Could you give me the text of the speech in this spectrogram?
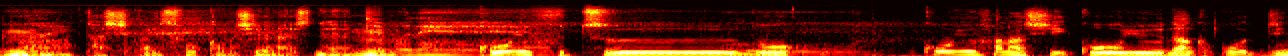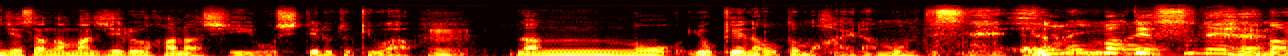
うんああ確かにそうかもしれないですね。うんでもね、こういう普通の、こういう話、こういうなんかこう、神社さんが混じる話をしてるときは、うん何の余計な音も入らんもんですね。ほんまですね。今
